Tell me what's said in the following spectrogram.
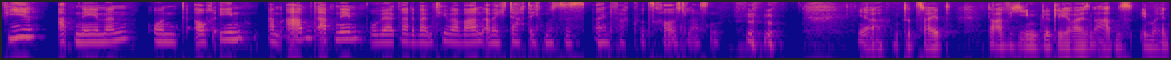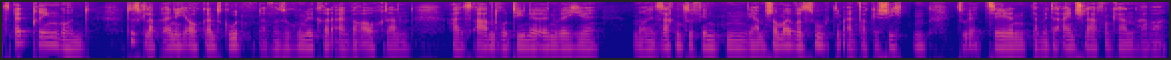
viel abnehmen und auch ihn am Abend abnehmen, wo wir ja gerade beim Thema waren, aber ich dachte, ich muss das einfach kurz rauslassen. ja, zurzeit darf ich ihn glücklicherweise abends immer ins Bett bringen und das klappt eigentlich auch ganz gut. Da versuchen wir gerade einfach auch dann als Abendroutine irgendwelche neuen Sachen zu finden. Wir haben schon mal versucht, ihm einfach Geschichten zu erzählen, damit er einschlafen kann, aber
